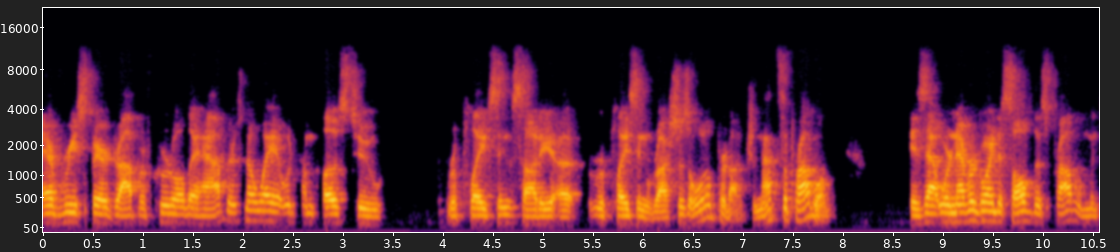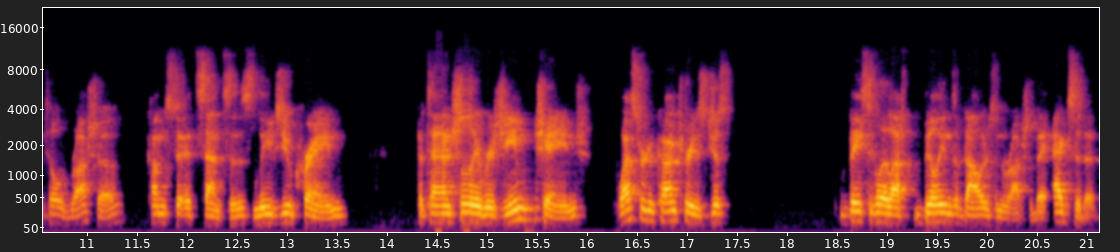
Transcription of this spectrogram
every spare drop of crude oil they have, there's no way it would come close to replacing Saudi, uh, replacing Russia's oil production. That's the problem. Is that we're never going to solve this problem until Russia comes to its senses, leaves Ukraine, potentially regime change. Western countries just basically left billions of dollars in Russia. They exited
